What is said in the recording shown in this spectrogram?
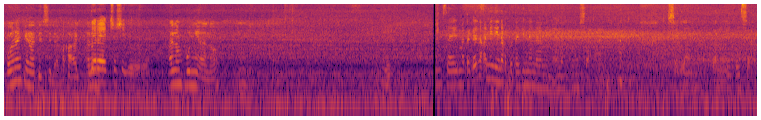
Paunahin natin sila. Baka al- alam, Diretso siguro. alam po niya ano? Dahil matagal na kami hindi nakapunta, hindi na namin alam kung saan. So, yan. Tanongin kung saan.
